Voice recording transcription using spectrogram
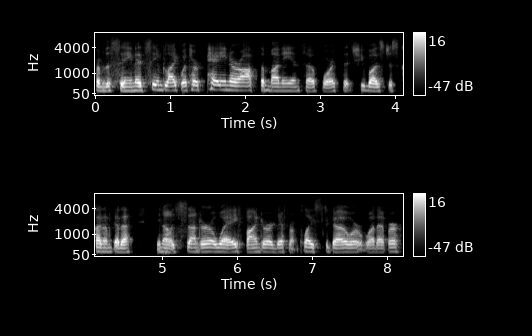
from the scene. It seemed like with her paying her off the money and so forth, that she was just kind of gonna, you know, send her away, find her a different place to go or whatever.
